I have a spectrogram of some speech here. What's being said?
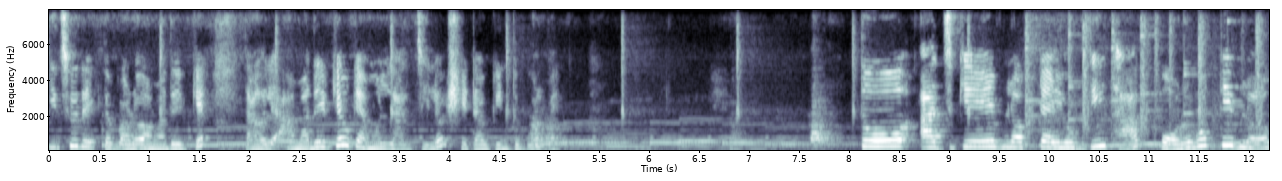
কিছু দেখতে পারো আমাদেরকে তাহলে আমাদেরকেও কেমন লাগছিল সেটাও কিন্তু বলবে। তো আজকে ব্লগটা এই অবধিই থাক। পরবর্তী ব্লগ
